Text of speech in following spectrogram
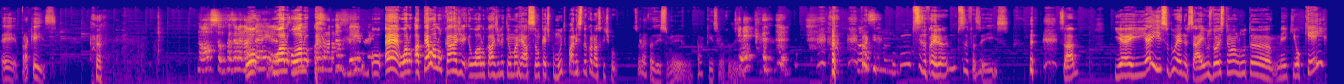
é, pra que isso? Nossa, eu não fazia a menor O- ideia. o Alu- o Alu- nada a ver. O, é, o, Alu- até o Alucard, o Alucard ele tem uma reação que é, tipo, muito parecida com a nossa. Que, tipo, você vai fazer isso mesmo? Pra que você vai fazer isso? Pra mano. Não precisa fazer, não precisa fazer isso. Sabe? E aí é isso do Anderson. Aí os dois têm uma luta meio que ok,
